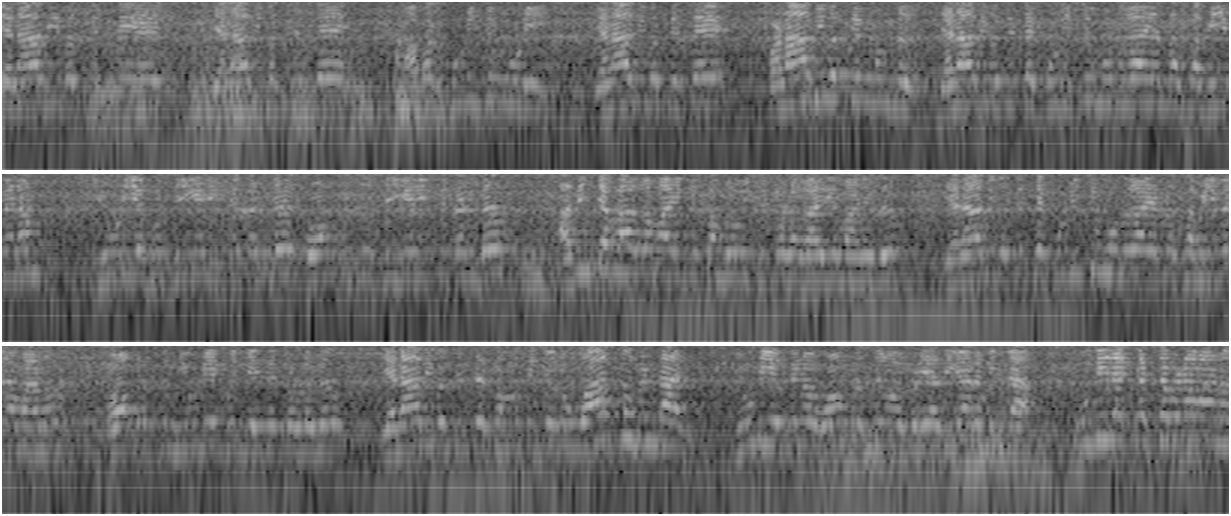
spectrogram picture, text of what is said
ജനാധിപത്യത്തെ ജനാധിപത്യത്തെ അവർ കുടിച്ചുകൂടി ജനാധിപത്യത്തെ പണാധിപത്യം കൊണ്ട് ജനാധിപത്യത്തെ കുഴിച്ചുമൂടുക എന്ന സമീപനം യു ഡി എഫ് സ്വീകരിച്ചിട്ടുണ്ട് കോൺഗ്രസ് സ്വീകരിച്ചിട്ടുണ്ട്. അതിന്റെ ഭാഗമായിട്ട് സംഭവിച്ചിട്ടുള്ള കാര്യമാണിത്. ജനാധിപത്യത്തെ കുഴിച്ചുമൂടുക എന്ന സമീപനമാണ് കോൺഗ്രസും യു ഡി എഫും ചെയ്തിട്ടുള്ളത്. ജനാധിപത്യത്തെ സംബന്ധിച്ച് ഒരു വാക്കുമിണ്ടാൻ യു ഡി എഫിനോ കോൺഗ്രസിനോ ഇവിടെ അധികാരമില്ല. കുതിരക്കച്ചവടമാണ്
